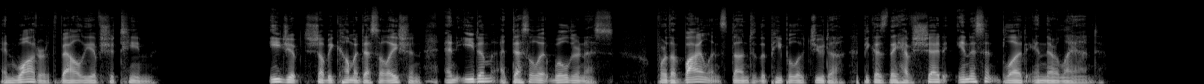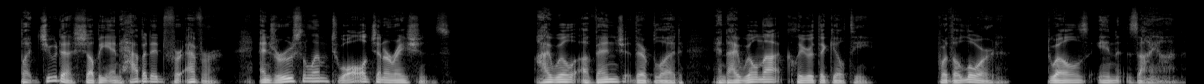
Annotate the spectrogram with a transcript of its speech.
and water the valley of Shittim. Egypt shall become a desolation, and Edom a desolate wilderness for the violence done to the people of Judah, because they have shed innocent blood in their land. But Judah shall be inhabited forever, and Jerusalem to all generations. I will avenge their blood, and I will not clear the guilty, for the Lord dwells in Zion.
